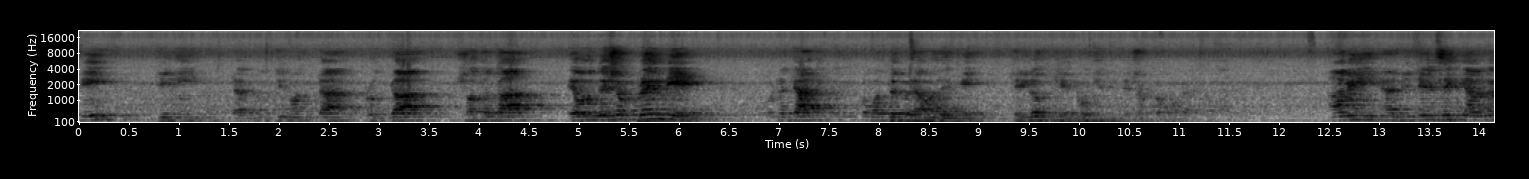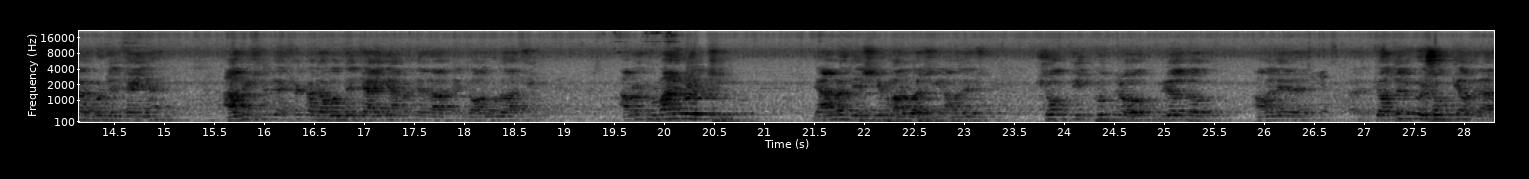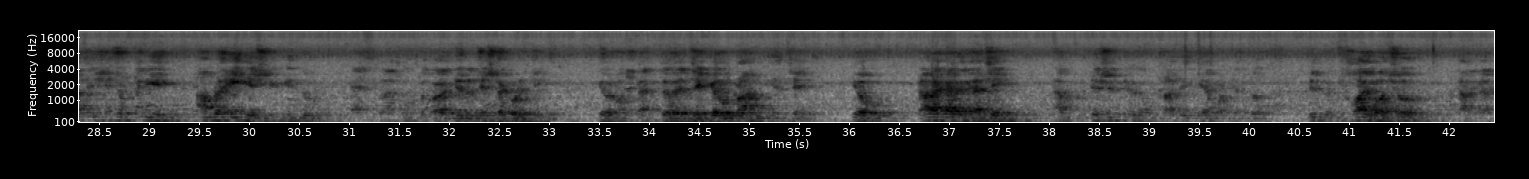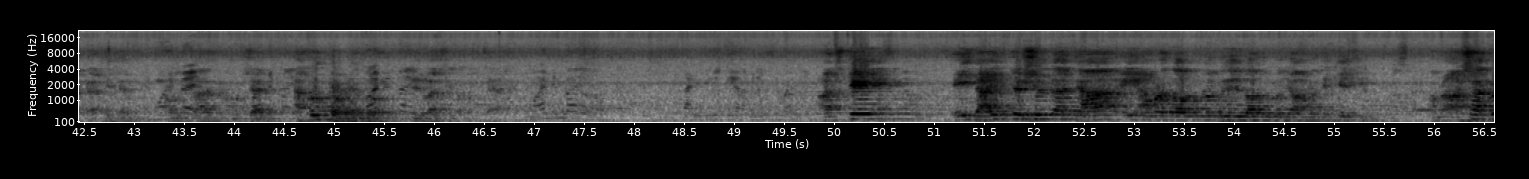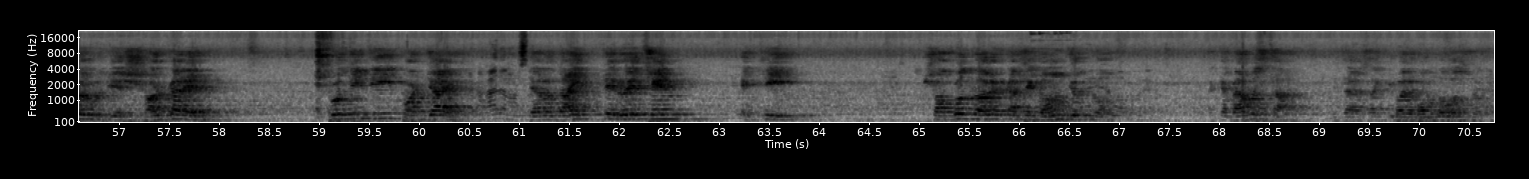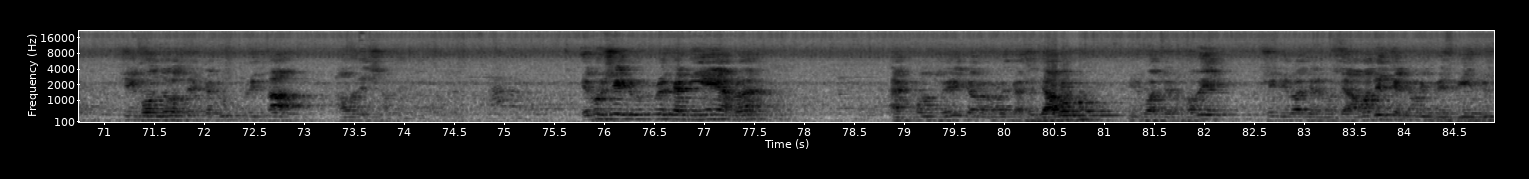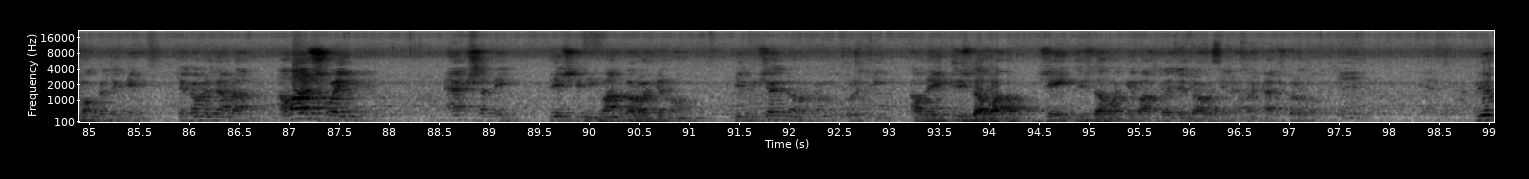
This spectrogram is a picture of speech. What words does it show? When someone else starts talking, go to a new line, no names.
ব্যক্তি যিনি তার বুদ্ধিমত্তা, প্রজ্ঞা, সততা এবং দেশপ্রেম দিয়ে ওটা জাতিকে ঐক্যবদ্ধ করে আমাদেরকে সেই লক্ষ্যে পৌঁছে দিতে সক্ষম হবে। আমি ডিটেলসে কি আলোচনা করতে চাই না? আমি শুধু একটা কথা বলতে চাই আমাদের রাজনৈতিক দলগুলো আছে। আমরা প্রমাণ করেছি যে আমরা দেশকে ভালোবাসি। আমাদের শক্তি ক্ষুদ্র হোক আমাদের যতটুকু শক্তি আমাদের আছে সেই শক্তি দিয়ে আমরা এই দেশকে কিন্তু মুক্ত করার জন্য চেষ্টা করেছি। কেউ রক্তাক্ত হয়েছে কেউ প্রাণ দিয়েছে কেউ কারাগারে গেছে। দেশের খালেদা জিয়া পর্যন্ত দীর্ঘ ছয় বছর কারাগারে কাটিয়েছেন এখন পর্যন্ত নির্বাচিত আজকে এই দায়িত্বশীলতা যা এই আমরা দলগুলো বিরোধী দলগুলো যা আমরা দেখেছি আমরা আশা করব যে সরকারের প্রতিটি পর্যায়ে যারা দায়িত্বে রয়েছেন, একটি সকল দলের কাছে গ্রহণযোগ্য একটা ব্যবস্থা, যেটা কি বলে বন্দোবস্ত, সেই বন্দোবস্তের একটা রূপরেখা আমাদের সামনে। এবং সেই রূপরেখা নিয়ে আমরা একমত হয়ে জনগণের কাছে যাব। নির্বাচন হবে, সেই নির্বাচনের মধ্যে আমাদের যে কমিটমেন্ট বিএনপির পক্ষ থেকে কমিটমেন্ট আমরা আবার সবাই একসাথে দেশকে নির্মাণ করার জন্য যে বিষয়গুলো আমরা করেছি, আমাদের একত্রিশ দফা, সেই একত্রিশ দফাকে বাস্তবায়িত করার জন্য আমরা কাজ করব। প্রিয়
